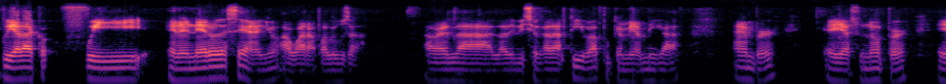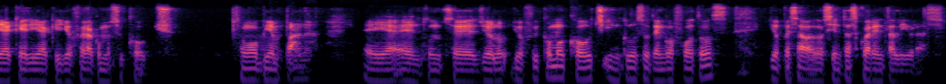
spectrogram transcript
Fui, a la, fui en enero de ese año a Guarapalooza a ver la, la división adaptiva porque mi amiga Amber, ella es un upper, ella quería que yo fuera como su coach. Somos bien panas entonces yo, yo fui como coach, incluso tengo fotos, yo pesaba 240 libras.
